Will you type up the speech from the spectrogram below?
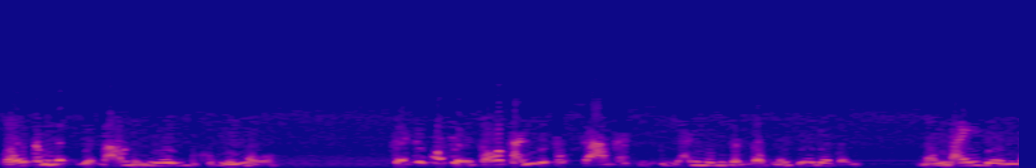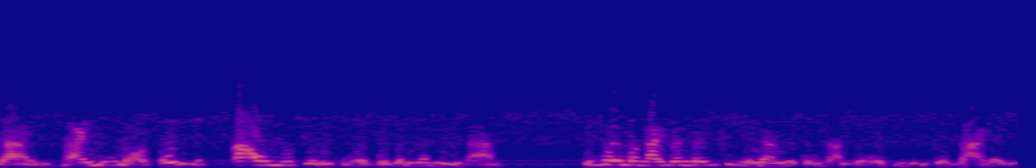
Ở trong đất Việt Nam những người không ủng hộ. Thế thì có thể so sánh với tất cả các chị anh hùng dân tộc này chưa được mà nay đền đài, nay mũ nọ tốn biết bao nhiêu tiền của của dân dân Việt Nam. Chúng tôi một ngày gần đây khi nhà nước cũng tạm đổ thì những tượng đài ấy,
